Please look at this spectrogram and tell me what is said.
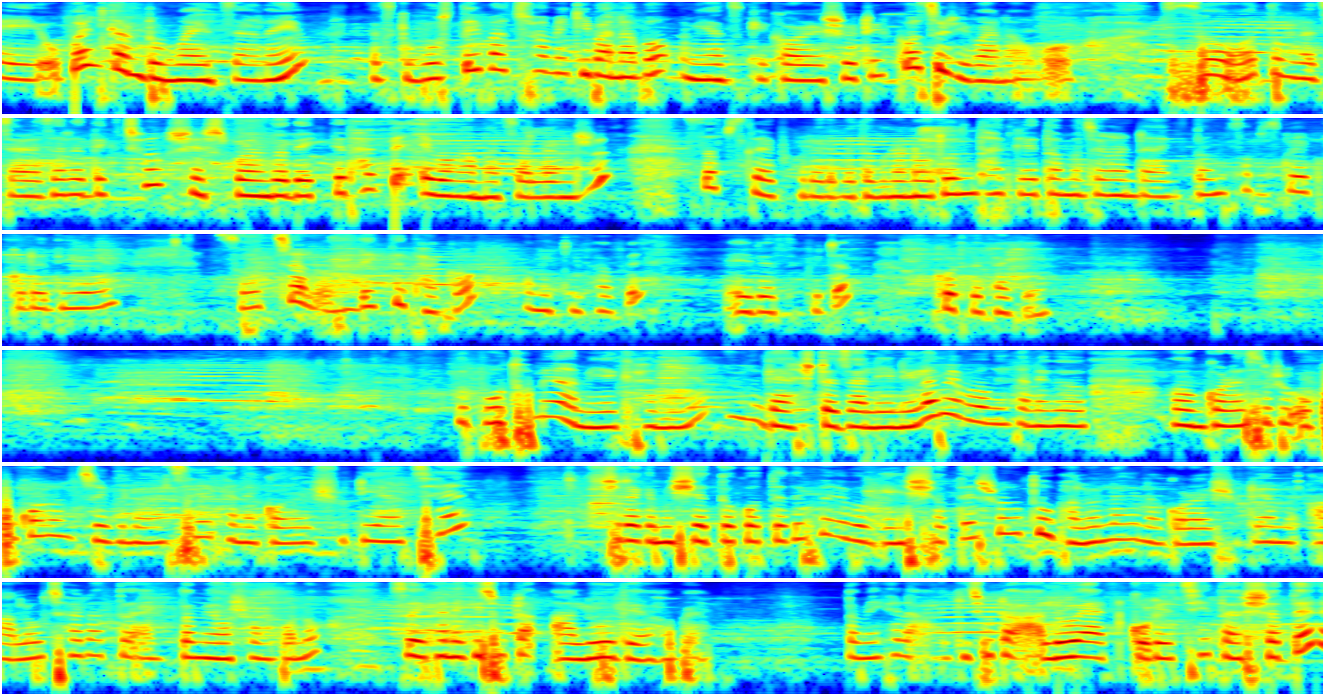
Hi welcome to my channel আজকে বুঝতেই পারছ আমি কি বানাবো? আমি আজকে কড়াইশুটির কচুরি বানাবো। সো তোমরা যারা যারা দেখছ, শেষ পর্যন্ত দেখতে থাকবে এবং আমার চ্যানেলটা সাবস্ক্রাইব করে দেবে। তোমরা নতুন থাকলে তো আমার চ্যানেলটা একদম সাবস্ক্রাইব করে দিও। সো চলো দেখতে থাকো আমি কীভাবে এই রেসিপিটা করতে থাকি। তো প্রথমে আমি এখানে গ্যাসটা জ্বালিয়ে নিলাম এবং এখানে কড়াইশুটির উপকরণ যেগুলো আছে, এখানে কড়াইশুটি আছে। সেটাকে আমি সেদ্ধ করতে দেবো এবং এর সাথে শুধু তো ভালো লাগে না কড়াইশুটি। আমি আলু ছাড়া তো একদমই অসম্পূর্ণ সো এখানে কিছুটা আলুও দেওয়া হবে। তো আমি এখানে কিছুটা আলু অ্যাড করেছি তার সাথে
